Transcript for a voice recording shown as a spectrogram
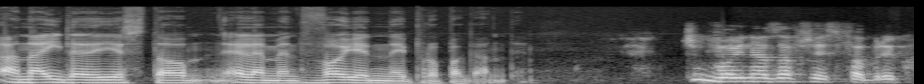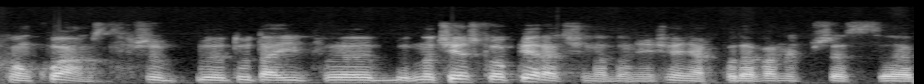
a na ile jest to element wojennej propagandy? Czy wojna zawsze jest fabryką kłamstw? Tutaj no, ciężko opierać się na doniesieniach podawanych przez e,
